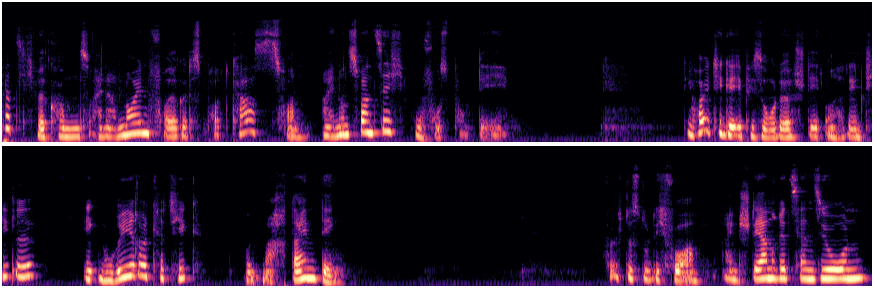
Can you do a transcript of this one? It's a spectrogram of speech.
Herzlich willkommen zu einer neuen Folge des Podcasts von 21ufos.de. Die heutige Episode steht unter dem Titel Ignoriere Kritik und mach dein Ding. Fürchtest du dich vor einer Sternrezension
